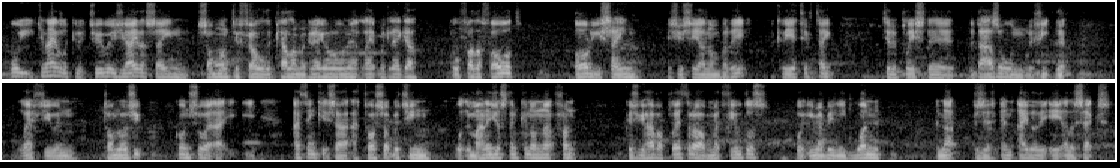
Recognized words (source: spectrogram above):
Well, you can either look at it two ways. You either sign someone to fill the Callum McGregor role and let McGregor go further forward, or you sign, as you say, a number eight, a creative type, to replace the, the dazzle and the feet that left you in Tom Rogic going. So I, I think it's a, a toss up between what the manager's thinking on that front because you have a plethora of midfielders, but you maybe need one in that position, in either the eight or the six,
